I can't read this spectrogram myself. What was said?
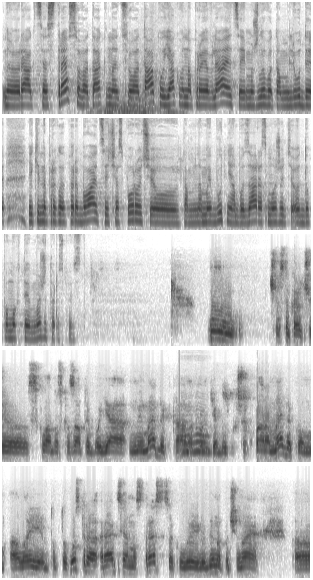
е, е, реакція стресова, так на цю атаку. Як вона проявляється, і можливо там люди, які, наприклад, перебувають цей час поруч, там на майбутнє або зараз можуть допомогти. Можете розповісти? Ну, чесно кажучи, складно сказати, бо я не медик, та на фронті я був лише парамедиком. Але тобто, гостра реакція на стрес це коли людина починає е,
